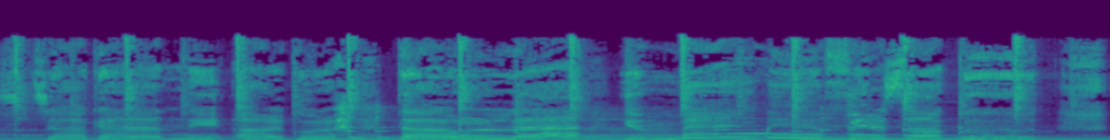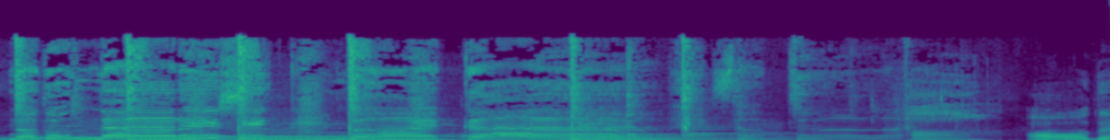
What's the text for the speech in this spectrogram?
스쳐간 네 얼굴 떠올라 You make me feel so good 너도 나를 인식한 걸까 서툴 아, 아, 네.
